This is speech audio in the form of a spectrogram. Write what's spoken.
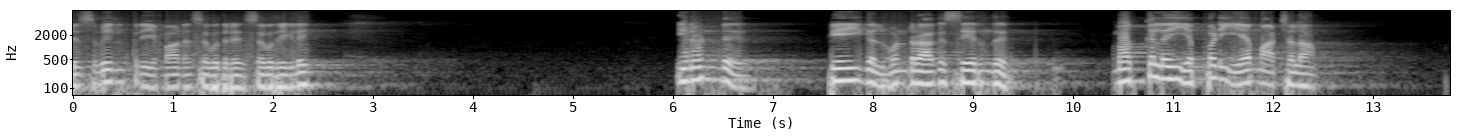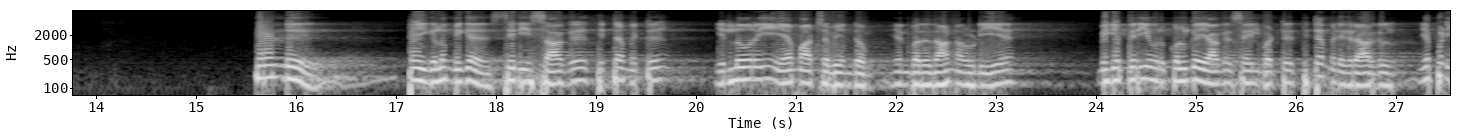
இயேசுவில் பிரியமான சகோதர சகோதரிகளை இரண்டு பேய்கள் ஒன்றாக சேர்ந்து மக்களை எப்படி ஏமாற்றலாம்? இரண்டு பேய்களும் மிக சீரியஸாக திட்டமிட்டு எல்லோரையும் ஏமாற்ற வேண்டும் என்பதுதான் அவருடைய மிகப்பெரிய ஒரு கொள்கையாக செயல்பட்டு திட்டமிடுகிறார்கள். எப்படி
